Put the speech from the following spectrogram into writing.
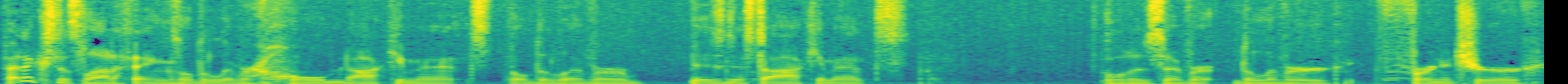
FedEx does a lot of things. They'll deliver home documents, they'll deliver business documents, they'll deliver, deliver furniture.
